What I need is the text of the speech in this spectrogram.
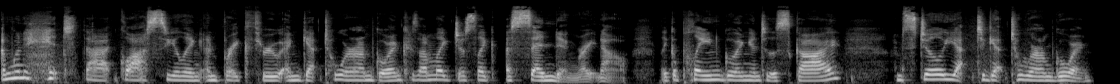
I'm going to hit that glass ceiling and break through and get to where I'm going because I'm like just like ascending right now, like a plane going into the sky. I'm still yet to get to where I'm going.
